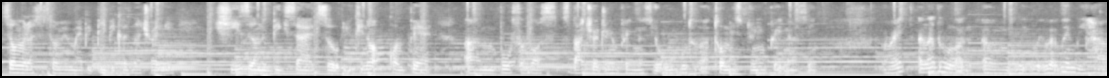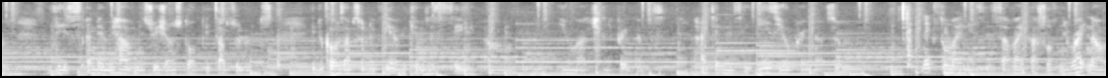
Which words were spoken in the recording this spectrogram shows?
Someone else's tummy might be big because naturally she's on the big side. So you cannot compare um, both of us stature during pregnancy or both of our tummies during pregnancy. Alright, another one um, we, we, when we have this and then we have menstruation stop it's absolute it becomes absolute yeah we can just say um, you are actually pregnant. High tendency is you're pregnant so next on my list is cervical softening. Right now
